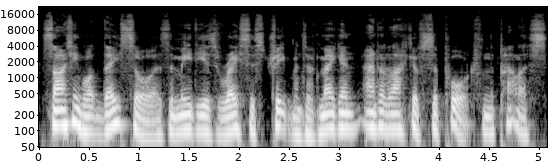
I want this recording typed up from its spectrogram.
citing what they saw as the media's racist treatment of Meghan and a lack of support from the palace.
